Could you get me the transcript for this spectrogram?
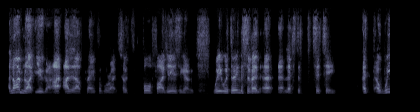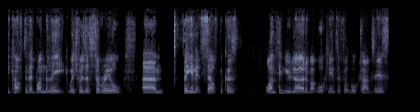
and I'm like you guys. I, I love playing football, right? So four or five years ago, we were doing this event at, at Leicester City, a, a, week after they'd won the league, which was a surreal um, thing in itself. Because one thing you learn about walking into football clubs is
